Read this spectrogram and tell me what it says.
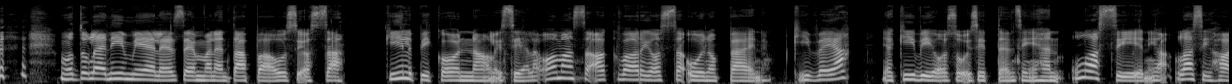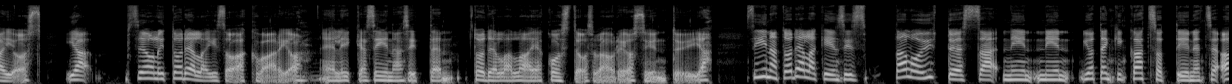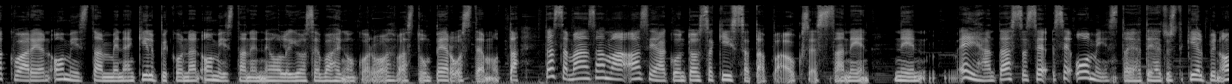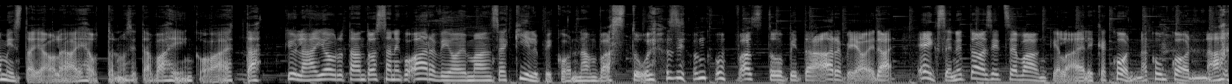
Mutta tulee niin mieleen semmoinen tapaus, jossa kilpikonna oli siellä omassa akvaariossa uinut päin kiveä ja kivi osui sitten siihen lasiin ja lasi hajosi. Ja se oli todella iso akvaario, eli siinä sitten todella laaja kosteusvaurio syntyi. Ja siinä todellakin siis taloyhtiössä niin, niin jotenkin katsottiin, että se akvaarien omistaminen, kilpikonnan omistaminen oli jo se vahingonkorvausvastuun peruste. Mutta tässä vähän sama asia kuin tuossa kissatapauksessa, niin, niin eihän tässä se, se omistaja, tietysti kilpin omistaja ole aiheuttanut sitä vahinkoa, että – kyllähän joudutaan tuossa niinku arvioimaan se kilpikonnan vastuu, jos jonkun vastuu pitää arvioida. Eikö se nyt ole sitten se vankila, eli konna kuin konna.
